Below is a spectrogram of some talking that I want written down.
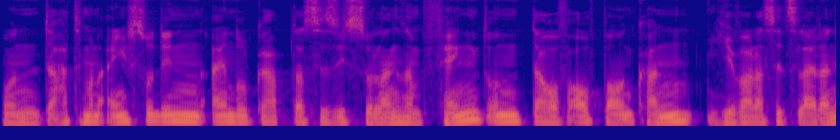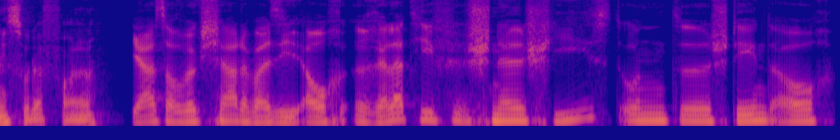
Und da hatte man eigentlich so den Eindruck gehabt, dass sie sich so langsam fängt und darauf aufbauen kann. Hier war das jetzt leider nicht so der Fall. Ja, ist auch wirklich schade, weil sie auch relativ schnell schießt und äh, stehend auch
